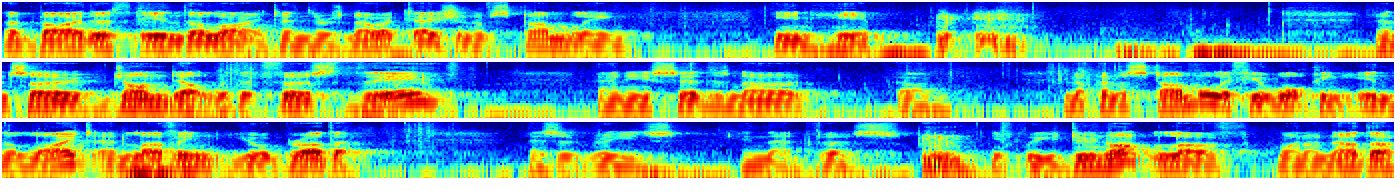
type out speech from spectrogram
abideth in the light, and there is no occasion of stumbling in him. And so John dealt with it first there, and he said there's no, um, you're not going to stumble if you're walking in the light and loving your brother, as it reads in that verse. if we do not love one another,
